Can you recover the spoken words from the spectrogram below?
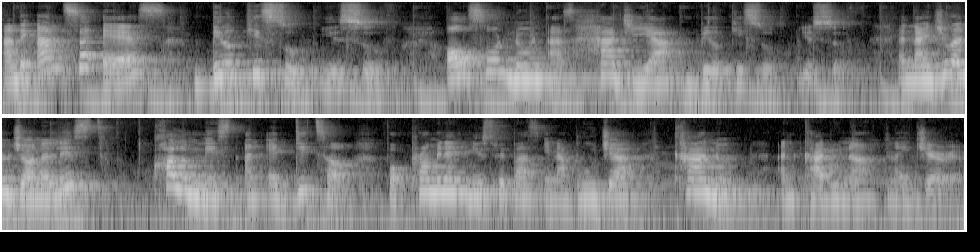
And the answer is Bilkisu Yusuf, also known as Hajia Bilkisu Yusuf, a Nigerian journalist, columnist, and editor for prominent newspapers in Abuja, Kano, and Kaduna, Nigeria.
